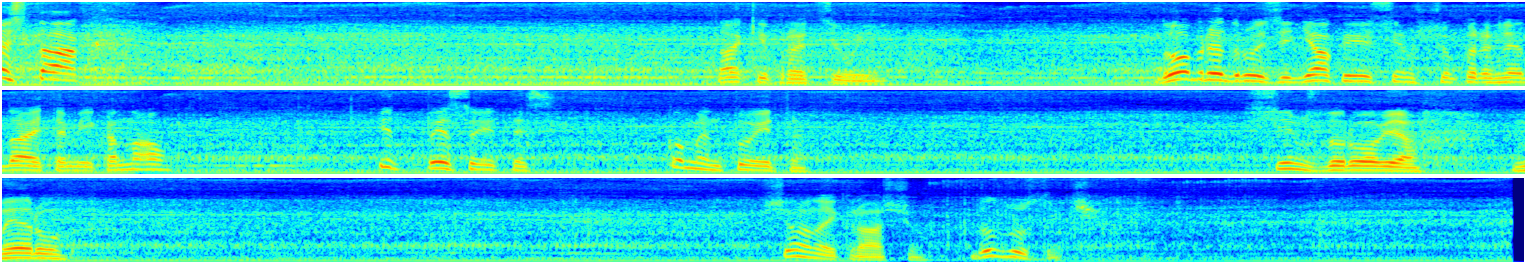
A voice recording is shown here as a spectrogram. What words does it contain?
Ось так. Так і працює. Добре, друзі, дякую всім, що переглядаєте мій канал. Підписуйтесь, коментуйте. Всім здоров'я, миру. Всього найкращого. До зустрічі!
